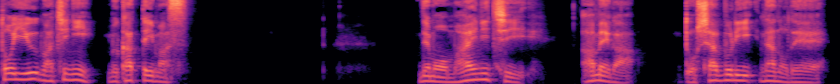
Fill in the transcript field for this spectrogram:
という街に向かっています。でも毎日雨が土砂降りなので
